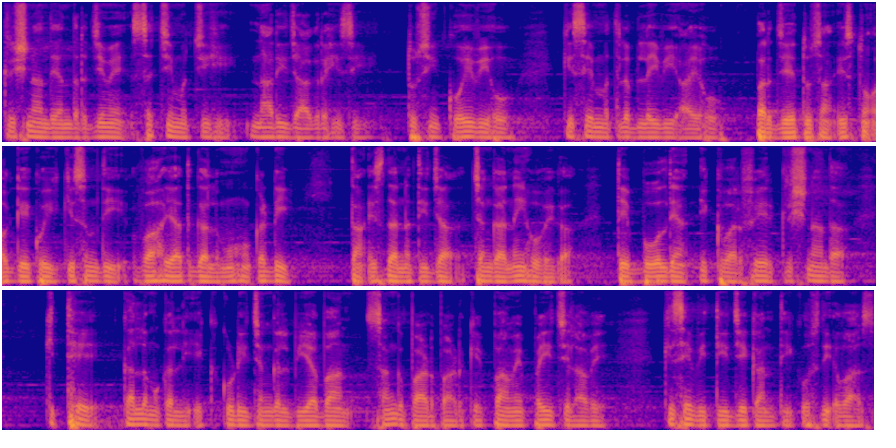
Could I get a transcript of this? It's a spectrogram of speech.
ਕ੍ਰਿਸ਼ਨਾ ਦੇ ਅੰਦਰ ਜਿਵੇਂ ਸੱਚੀ ਮੁੱਚੀ ਹੀ ਨਾਰੀ ਜਾਗ ਰਹੀ ਸੀ, ਤੁਸੀਂ ਕੋਈ ਵੀ ਹੋ, ਕਿਸੇ ਮਤਲਬ ਲਈ ਵੀ ਆਏ ਹੋ, ਪਰ ਜੇ ਤੁਸੀਂ ਇਸ ਤੋਂ ਅੱਗੇ ਕੋਈ ਕਿਸਮ ਦੀ ਵਾਹਿਆਤ ਗੱਲ ਮੂੰਹੋਂ ਕੱਢੀ, ਤਾਂ ਇਸ ਦਾ ਨਤੀਜਾ ਚੰਗਾ ਨਹੀਂ ਹੋਵੇਗਾ ਤੇ ਬੋਲਦਿਆਂ ਇੱਕ ਵਾਰ ਫੇਰ ਕ੍ਰਿਸ਼ਨਾ ਦਾ ਕਿੱਥੇ ਕੱਲ ਮੁਕੱਲੀ ਇੱਕ ਕੁੜੀ ਜੰਗਲ ਬੀਆਬਾਨ ਸੰਗ ਪਾੜ ਪਾੜ ਕੇ ਭਾਵੇਂ ਪਈ ਚਲਾਵੇ, ਕਿਸੇ ਵੀ ਤੀਜੇ ਕੰਨ ਤੀਕ ਉਸ ਦੀ ਆਵਾਜ਼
